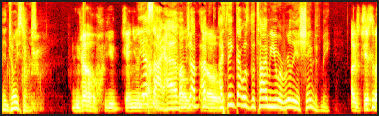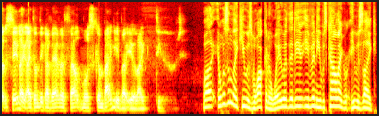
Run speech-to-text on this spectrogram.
in toy stores. No, you genuinely. Yes, haven't I have. I'm, I'm, I'm- no. I think that was the time you were really ashamed of me. I was just about to say, like, I don't think I've ever felt more scumbaggy about you. Like, dude, Well, it wasn't like he was walking away with it. Even he was kind of like he was like,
